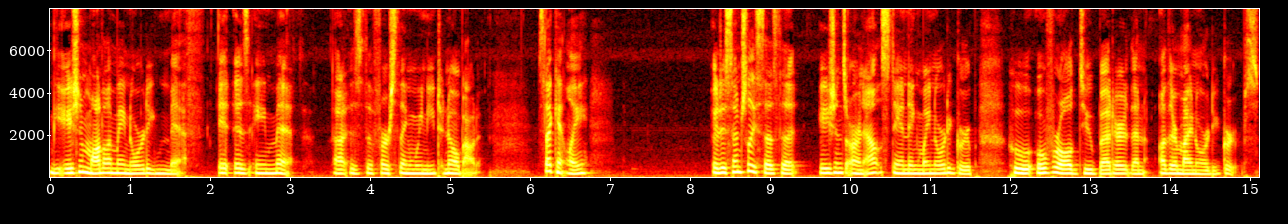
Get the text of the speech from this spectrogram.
the Asian model minority myth. It is a myth. That is the first thing we need to know about it. Secondly, it essentially says that Asians are an outstanding minority group who overall do better than other minority groups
